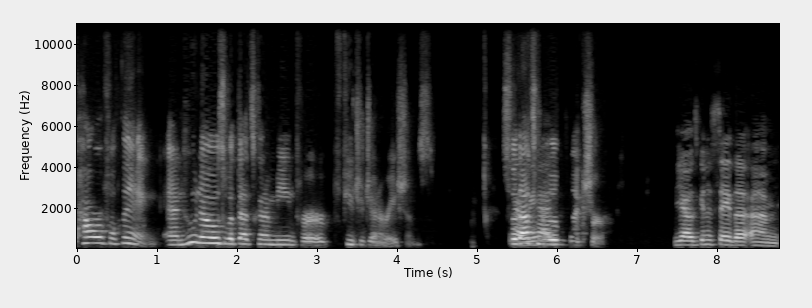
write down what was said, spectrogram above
powerful thing. And who knows what that's going to mean for future generations. So Yeah, that's my had- little lecture. Yeah, I was going to say that um,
